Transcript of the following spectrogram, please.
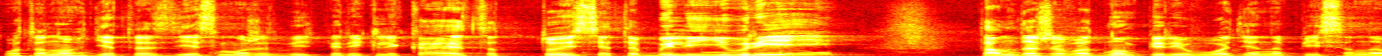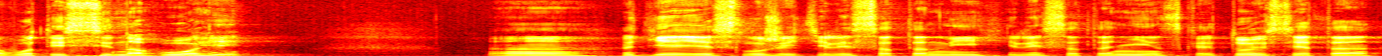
Вот оно где-то здесь, может быть, перекликается. То есть это были евреи, там даже в одном переводе написано, вот из синагоги, где есть служители сатаны или сатанинской. То есть это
